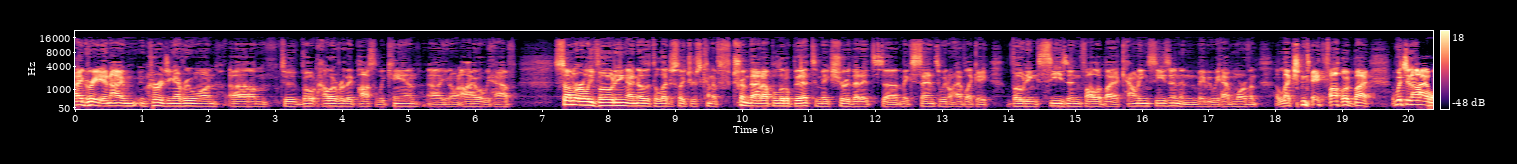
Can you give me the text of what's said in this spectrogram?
I agree, and I'm encouraging everyone um, to vote however they possibly can. Uh, you know, in Iowa, we have some early voting. I know that the legislature's kind of trimmed that up a little bit to make sure that it uh, makes sense. We don't have like a voting season followed by a counting season, and maybe we have more of an election day followed by, which in Iowa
